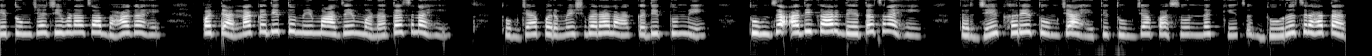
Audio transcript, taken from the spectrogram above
हे तुमच्या जीवनाचा भाग आहे पण त्यांना कधी तुम्ही माझे म्हणतच नाही. तुमच्या परमेश्वराला कधी तुम्ही तुमचा अधिकार देतच नाही. तर जे खरे तुमचे आहे ते तुमच्यापासून नक्कीच दूरच राहतात.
